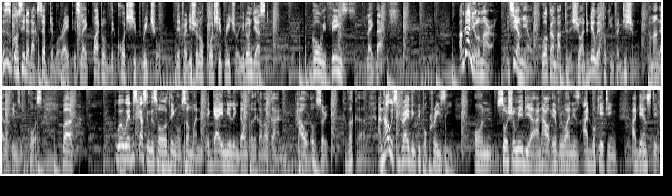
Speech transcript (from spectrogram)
this is considered acceptable, right? It's like part of the courtship ritual, the traditional courtship ritual. You don't just go with things like that. I'm Daniel Omara. It's Hear Me Out. Welcome back to the show. And today we're talking tradition, among other things, of course. But we're discussing this whole thing of someone, a guy kneeling down for the kavaka and how, oh, sorry, kavaka, and how it's driving people crazy on social media and how everyone is advocating against it.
